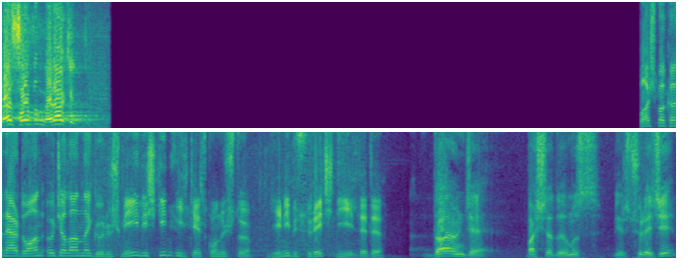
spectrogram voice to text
Ben sordum, merak ettim. Başbakan Erdoğan Öcalan'la görüşmeye ilişkin ilk kez konuştu. Yeni bir süreç değil dedi. Daha önce başladığımız bir süreci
